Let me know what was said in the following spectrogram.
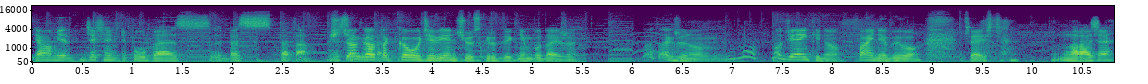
ja mam je 10,5 bez, bez peta. Ściągał tak- tak koło 9 z krytykiem bodajże. No także no, no, no dzięki no, fajnie było. Cześć. Na razie.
